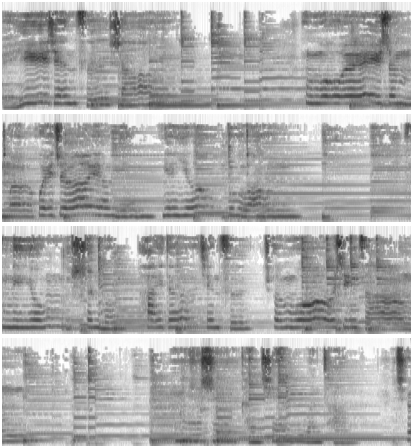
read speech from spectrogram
被一剑刺伤。我为什么会这样念念又不忘？你用什么爱的剑刺穿我心脏？只是看见碗汤，就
